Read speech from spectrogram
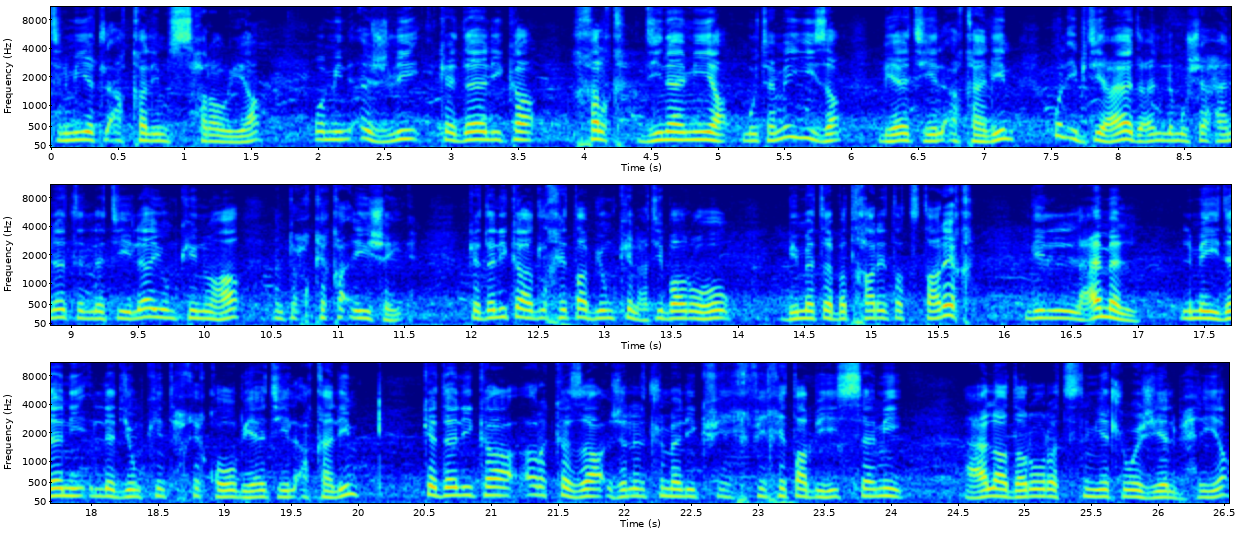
تنمية الأقاليم الصحراوية ومن أجل كذلك خلق دينامية متميزة بهذه الأقاليم والابتعاد عن المشاحنات التي لا يمكنها أن تحقق أي شيء. كذلك هذا الخطاب يمكن اعتباره بمثابة خارطة طريق للعمل الميداني الذي يمكن تحقيقه بهذه الأقاليم. كذلك ركز جلالة الملك في خطابه السامي على ضرورة تنمية الواجهة البحرية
